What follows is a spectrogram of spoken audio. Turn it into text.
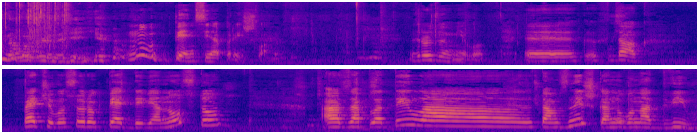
На бабулі деньги. Ну, пенсія прийшла. Зрозуміло. Е, так, печиво 45,90. А заплатила там знижка, ну вона дві в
